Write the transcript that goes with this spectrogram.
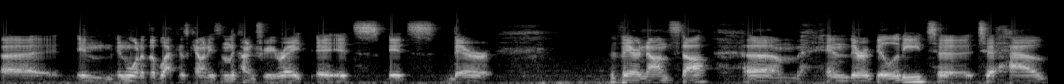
uh, in in one of the blackest counties in the country. Right? It's it's their their nonstop um, and their ability to to have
